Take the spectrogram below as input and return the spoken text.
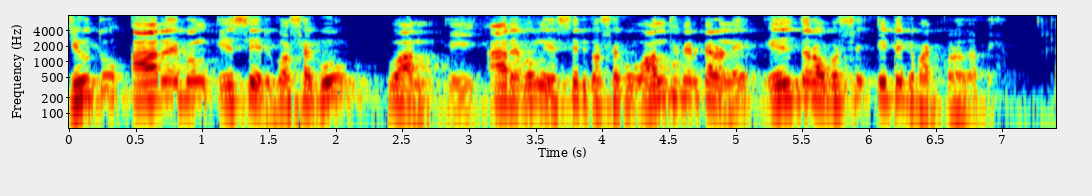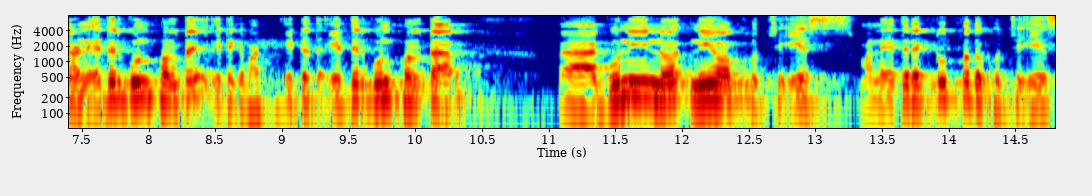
যেহেতু আর এবং এস এর গসাগু ওয়ান, এই আর এবং এস এর গসাগু ওয়ান থাকার কারণে এস দ্বারা অবশ্যই এটাকে ভাগ করা যাবে। কারণ এদের গুণ ফলটাই এটাকে ভাগ, এটা এদের গুণ ফলটার গুণী নিয়োগ হচ্ছে এস মানে এদের একটা উৎপাদক হচ্ছে এস।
